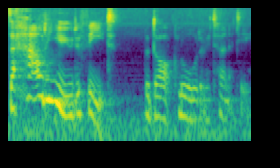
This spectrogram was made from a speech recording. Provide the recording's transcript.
So, how do you defeat the Dark Lord of Eternity?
